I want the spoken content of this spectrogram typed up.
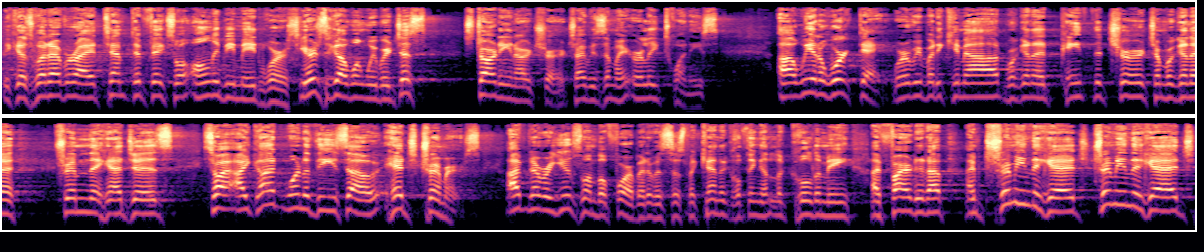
because whatever I attempt to fix will only be made worse. Years ago, when we were just starting our church, I was in my early 20s. Uh, we had a work day where everybody came out. We're going to paint the church and we're going to trim the hedges. So I, got one of these uh, hedge trimmers. I've never used one before, but it was this mechanical thing that looked cool to me. I fired it up. I'm trimming the hedge, trimming the hedge,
